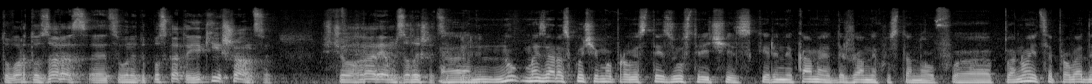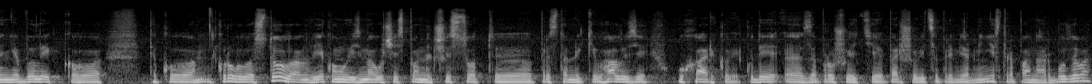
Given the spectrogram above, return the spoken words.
то варто зараз е, цього не допускати. Які шанси що аграріям залишаться Е. Ну, ми зараз хочемо провести зустрічі з керівниками державних установ. Е, Планується проведення великого такого круглого столу, в якому візьме участь понад 600 е, представників галузі у Харкові, куди е, запрошують першого віце-прем'єр-міністра пана Арбузова.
